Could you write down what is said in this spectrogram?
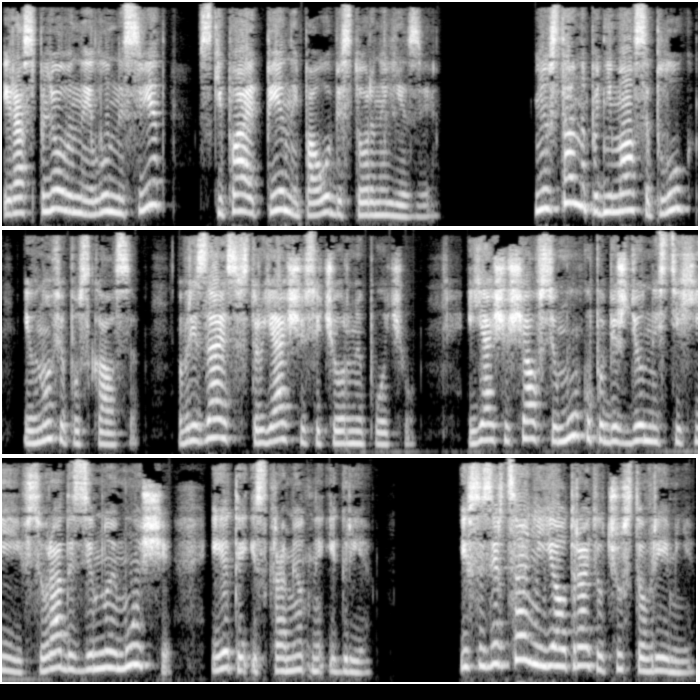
и расплеванный лунный свет вскипает пеной по обе стороны лезвия. Неустанно поднимался плуг и вновь опускался, врезаясь в струящуюся черную почву. И я ощущал всю муку побежденной стихии, всю радость земной мощи и этой искрометной игре. И в созерцании я утратил чувство времени.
